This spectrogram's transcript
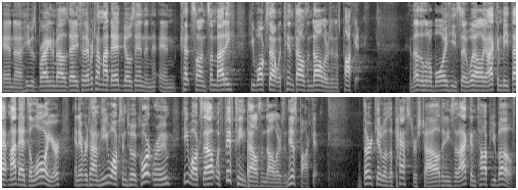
and uh, he was bragging about his dad. He said, Every time my dad goes in and, and cuts on somebody, he walks out with $10,000 in his pocket. Another little boy, he said, Well, I can beat that. My dad's a lawyer, and every time he walks into a courtroom, he walks out with $15,000 in his pocket. Third kid was a pastor's child, and he said, I can top you both.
